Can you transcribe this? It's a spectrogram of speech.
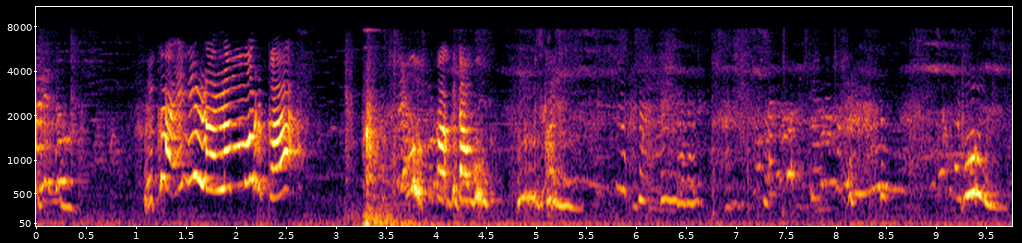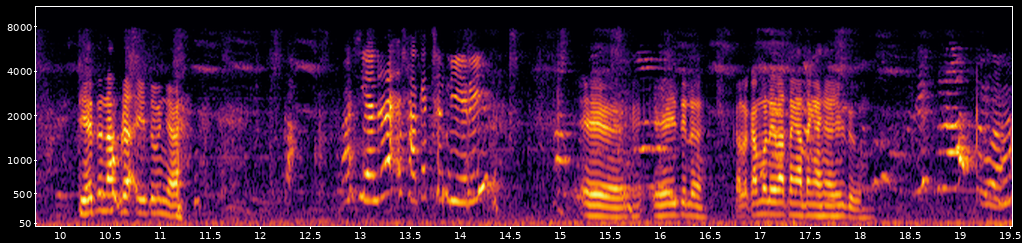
itu? Kak, ini loh lemur, Kak. Uh, Kak, tahu. Dia tuh nabrak itunya. Kasihan Rek, sakit sendiri. Eh, eh itu loh. Kalau kamu lewat tengah-tengahnya situ. Wah,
